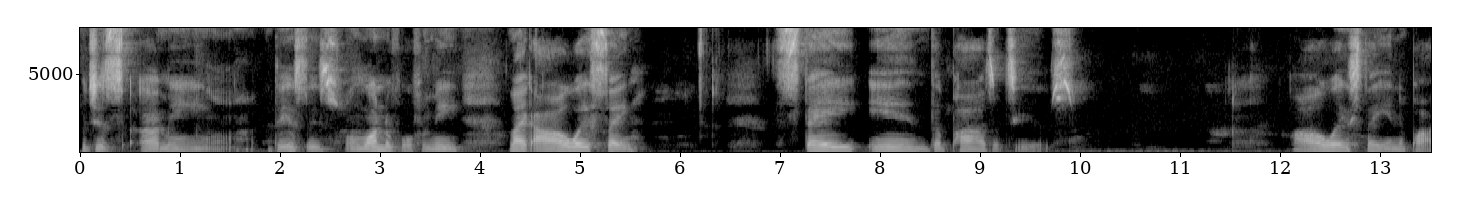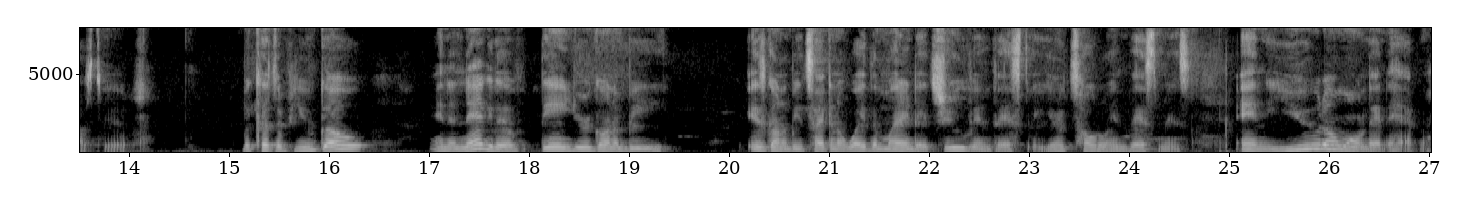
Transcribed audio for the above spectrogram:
Which is, I mean, this is wonderful for me. Like I always say, stay in the positives. Always stay in the positives. Because if you go in the negative, then you're going to be, it's going to be taking away the money that you've invested, your total investments. And you don't want that to happen.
